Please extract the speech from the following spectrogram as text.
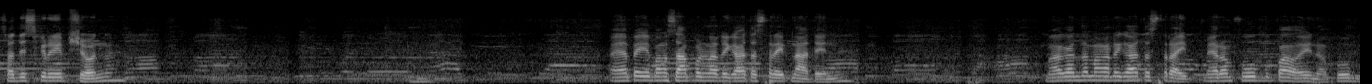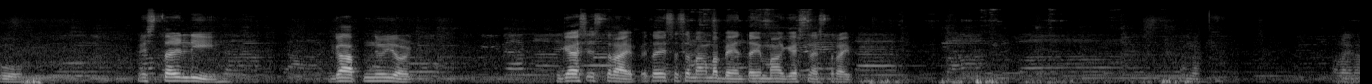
sa description. Ayan pa ibang sample na regatta stripe natin. Maganda mga regatta stripe. Meron Fubu pa, oh, ayun oh, Fubu. Mr. Lee. Gap, New York. Guess stripe. Ito isa sa mga mabenta yung mga guess na stripe. Ano? Okay na.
